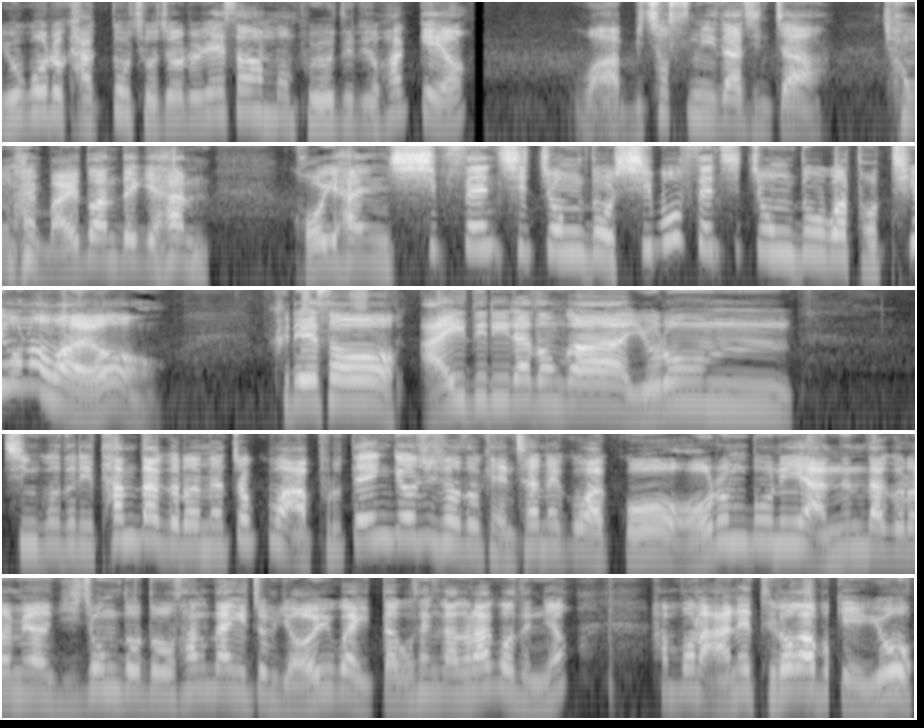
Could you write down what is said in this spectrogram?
요거를 각도 조절을 해서 한번 보여드리도록 할게요. 와 미쳤습니다 진짜. 정말 말도 안 되게 한 거의 한 10cm 정도, 15cm 정도가 더 튀어나와요. 그래서 아이들이라던가 요런 친구들이 탄다 그러면 조금 앞으로 당겨 주셔도 괜찮을 것 같고 어른분이 앉는다 그러면 이 정도도 상당히 좀 여유가 있다고 생각을 하거든요. 한번 안에 들어가 볼게요. 요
